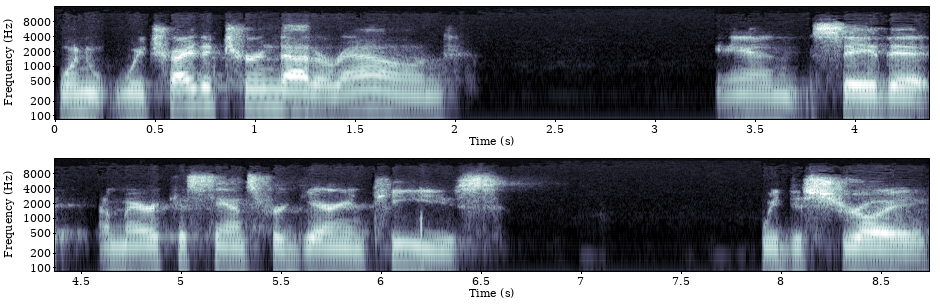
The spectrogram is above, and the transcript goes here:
when we try to turn that around and say that America stands for guarantees, we destroy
